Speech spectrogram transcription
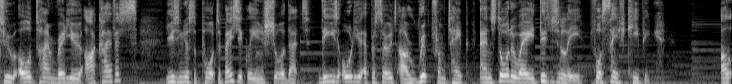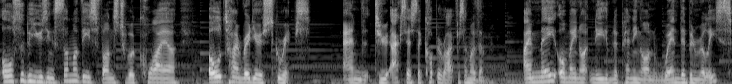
to old time radio archivists, using your support to basically ensure that these audio episodes are ripped from tape and stored away digitally for safekeeping. I'll also be using some of these funds to acquire old time radio scripts and to access the copyright for some of them. I may or may not need them depending on when they've been released,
